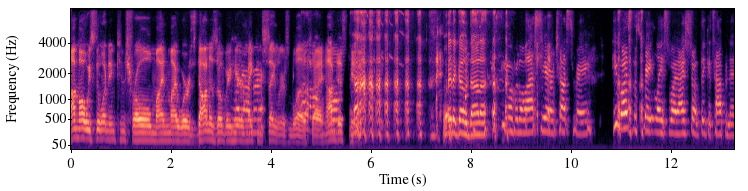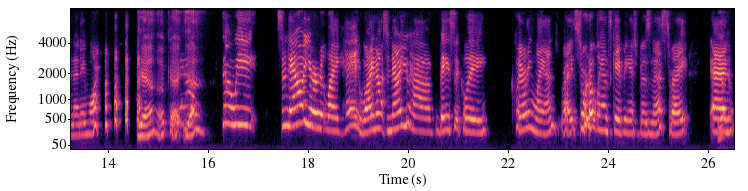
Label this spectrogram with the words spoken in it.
I'm always the one in control. Mind my words. Donna's over here Whatever. making sailors blush. Oh, I, am just kidding. Way to go, Donna. over the last year, trust me. He was the straight laced one. I just don't think it's happening anymore. yeah. Okay. Yeah. So we. So now you're like, hey, why not? So now you have basically clearing land, right? Sort of landscaping ish business, right? And yep.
